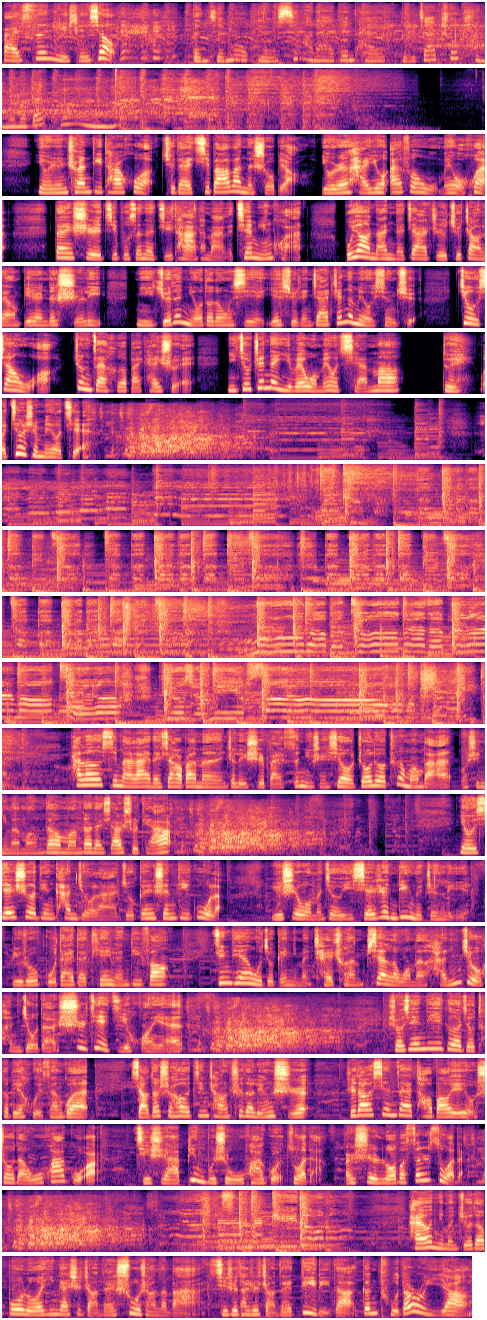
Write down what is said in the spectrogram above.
百思女神秀，本节目由喜马拉雅电台独家出品。么么哒。嗯。有人穿地摊货却戴七八万的手表，有人还用 iPhone 五没有换，但是吉普森的吉他他买了签名款。不要拿你的价值去丈量别人的实力，你觉得牛的东西，也许人家真的没有兴趣。就像我正在喝白开水，你就真的以为我没有钱吗？对我就是没有钱。喜马拉雅的小伙伴们，这里是百思女神秀周六特萌版，我是你们萌豆萌豆的小薯条。有些设定看久了就根深蒂固了，于是我们就有一些认定的真理，比如古代的天圆地方。今天我就给你们拆穿骗了我们很久很久的世界级谎言。首先第一个就特别毁三观，小的时候经常吃的零食，直到现在淘宝也有售的无花果。其实啊，并不是无花果做的，而是萝卜丝儿做的。还有，你们觉得菠萝应该是长在树上的吧？其实它是长在地里的，跟土豆一样。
